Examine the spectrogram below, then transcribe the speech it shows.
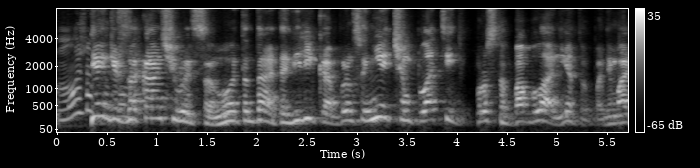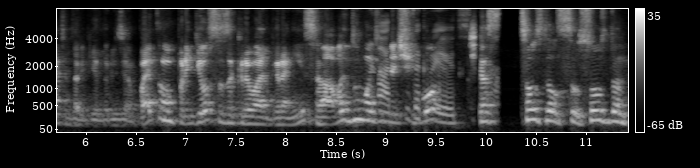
може Деньги же бути- заканчиваются, ну это да, это великое, просто нечем платить, просто бабла нету, понимаете, дорогие друзья. Поэтому придется закрывать границы. А вы думаете, а, для ці чего закриють? сейчас создал, создан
